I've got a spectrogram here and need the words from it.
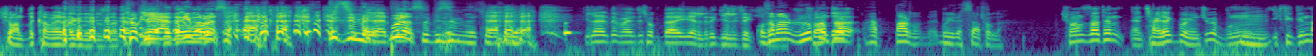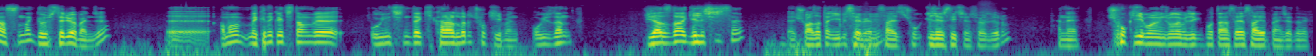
Şu anda da kamerada görüyoruz zaten. Çok iyi İleride yer de değil umarım- burası. Bizim ileride, burası bizimle çok iyi yer. ileride bence çok daha iyi yerlere gelecek. O zaman Yani Rup şu anda. Ha, pardon buyur estağfurullah. Şu an zaten yani çaylak bir oyuncu ve bunun Hı hı. eksikliğini de aslında gösteriyor bence. Ee, ama mekanik açıdan ve oyun içindeki kararları çok iyi ben. O yüzden biraz daha gelişirse, yani şu an zaten iyi bir seviyede Hı hı. sadece çok ilerisi için söylüyorum. Hani çok iyi bir oyuncu olabilecek bir potansiyele sahip bence direkt.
